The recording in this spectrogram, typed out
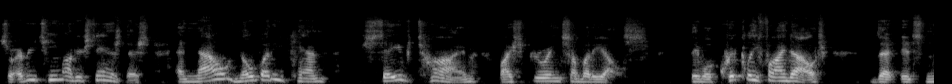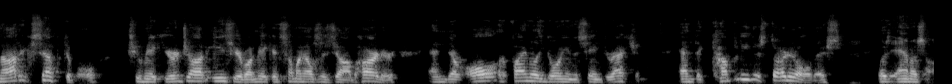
so every team understands this and now nobody can save time by screwing somebody else they will quickly find out that it's not acceptable to make your job easier by making someone else's job harder and they're all finally going in the same direction and the company that started all this was amazon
